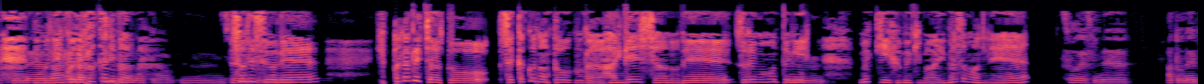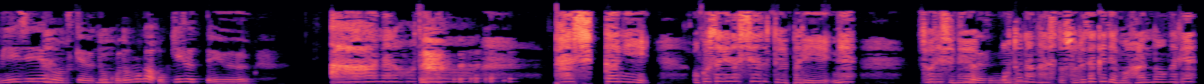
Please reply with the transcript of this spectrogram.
っとね、でもね慣れが必要だなとは。うん、そうですよ。ね。引っ張られちゃうと、せっかくのトークが半減しちゃうので、それも本当にうん、向き不向きもありますもんね。そうですね。あとね、BGM をつけるとうん子供が起きるっていう、ああ、なるほど。確かに、お子さんいらっしゃるとやっぱりね、そうですね。そうですね音流すとそれだけでも反応がね、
